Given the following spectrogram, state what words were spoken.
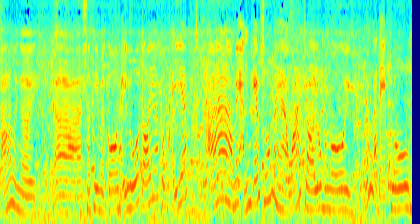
Đó mọi à, sau khi mà cô thảy lúa tới á, cô thảy á à, mấy ảnh kéo xuống nè quá trời luôn mọi người rất là đẹp luôn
